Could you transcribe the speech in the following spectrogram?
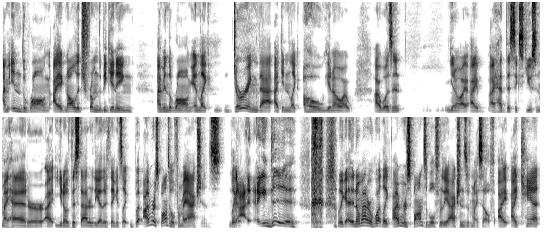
I'm in the wrong. I acknowledge from the beginning I'm in the wrong. And like during that I can like oh, you know, I I wasn't you know, I, I I had this excuse in my head or I you know, this that or the other thing. It's like but I'm responsible for my actions. Like I, I like no matter what, like I'm responsible for the actions of myself. I I can't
